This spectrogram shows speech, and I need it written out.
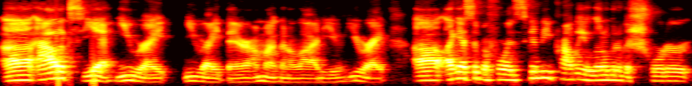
Uh, Alex, yeah, you right. You right there. I'm not gonna lie to you. You're right. Uh, like I said before, this is gonna be probably a little bit of a shorter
